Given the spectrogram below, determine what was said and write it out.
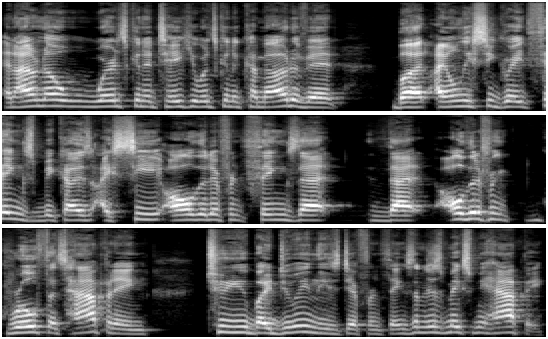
and I don't know where it's going to take you, what's going to come out of it, but I only see great things because I see all the different things that that all the different growth that's happening to you by doing these different things. And it just makes me happy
